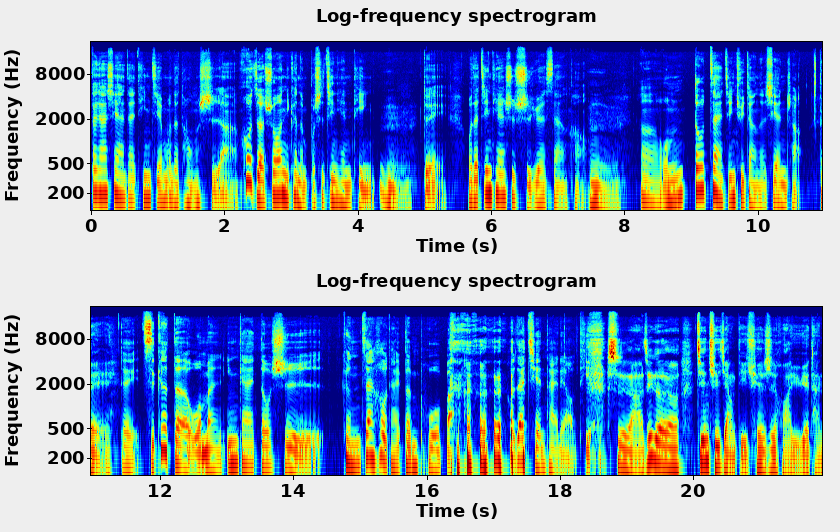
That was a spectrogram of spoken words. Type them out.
大家现在在听节目的同时啊，或者说你可能不是今天听，嗯，对，我的今天是十月三号，嗯。嗯、呃，我们都在金曲奖的现场，对。对，此刻的我们应该都是可能在后台奔波吧，或在前台聊天。是啊，这个金曲奖的确是华语乐坛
